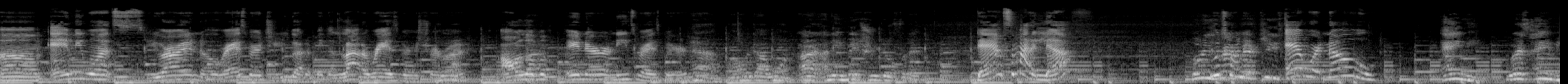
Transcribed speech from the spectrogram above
Um, Amy wants, you already know, raspberry cheese. You gotta make a lot of raspberries, Trevor. All of them in there needs raspberry. Yeah, I only got one. Alright, I need mixture dough for that. Damn, somebody left. Who these Which one? raspberry? Edward, no. Amy. Where's Amy?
